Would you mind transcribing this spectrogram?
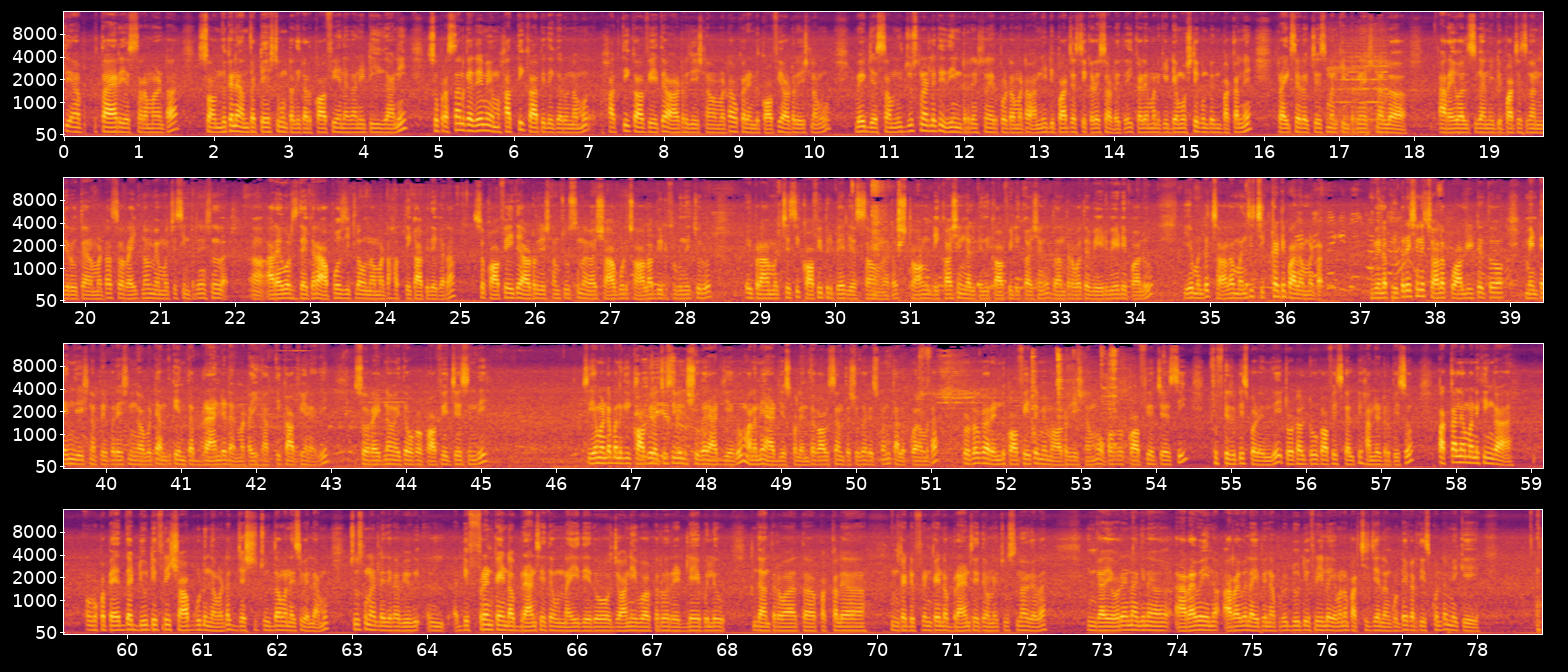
తయారు చేస్తారన్నమాట. సో అందుకనే అంత టేస్ట్గా ఉంటుంది ఇక్కడ కాఫీ అయినా కానీ టీ కానీ సో ప్రస్తుతానికైతే మేము హత్తి కాఫీ దగ్గర ఉన్నాము హత్తి కాఫీ అయితే ఆర్డర్ చేసినాం అనమాట ఒక రెండు కాఫీ ఆర్డర్ చేసినాము. వెయిట్ చేస్తాము. ఇది చూసుకున్నట్లయితే ఇది ఇంటర్నేషనల్ ఎయిర్పోర్ట్ అనమాట అన్ని డిపార్చర్స్ ఇక్కడే స్టార్ట్ అవుతాయి ఇక్కడే మనకి డెమోస్టిక్ ఉంటుంది పక్కనే. రైట్ సైడ్ వచ్చేసి మనకి ఇంటర్నేషనల్ అరైవల్స్ కానీ డిపార్చర్స్ కానీ జరుగుతాయి అనమాట సో రైట్ నో మేము వచ్చేసి ఇంటర్నేషనల్ అరైవల్స్ దగ్గర ఆపోజిట్లో ఉన్నామన్నమాట హత్తి కాఫీ దగ్గర. సో కాఫీ అయితే ఆర్డర్ చేసినాం. చూస్తున్నా కదా షాప్ కూడా చాలా బ్యూటిఫుల్ ఉంది. చూడు ఇప్పుడు ఆమె వచ్చేసి కాఫీ ప్రిపేర్ చేస్తూ ఉందట. స్ట్రాంగ్ డికాషన్ కలిపింది కాఫీ డికాషన్ దాని తర్వాత వేడి వేడి పాలు. ఏమంటే చాలా మంచి చిక్కటి పాలు అనమాట వీళ్ళ ప్రిపరేషన్ చాలా క్వాలిటీతో మెయింటైన్ చేసిన ప్రిపరేషన్ కాబట్టి అందుకే ఇంత బ్రాండెడ్ అనమాట ఈ హత్తి కాఫీ అనేది. సో రైట్ నా అయితే ఒక కాఫీ వచ్చేసింది. సో ఏమంటే మనకి కాఫీలు వచ్చేసి వీళ్ళు షుగర్ యాడ్ చేయరు. మనమే యాడ్ చేసుకోవాలి. ఎంత కావాల్సి అంత షుగర్ వేసుకొని కలుపుకోవాలన్నమాట. టోటల్గా రెండు కాఫీ అయితే మేము ఆర్డర్ చేసినాము. ఒక్కొక్క కాఫీ వచ్చేసి ఫిఫ్టీ రూపీస్ పడింది. టోటల్ టూ కాఫీస్ కలిపి హండ్రెడ్ రూపీస్ పక్కనే మనకి ఇంకా ఒక పెద్ద డ్యూటీ ఫ్రీ షాప్ కూడా ఉందన్నమాట. జస్ట్ చూద్దాం అనేసి వెళ్ళాము. చూసుకున్నట్లయితే ఇక్కడ డిఫరెంట్ కైండ్ ఆఫ్ బ్రాండ్స్ అయితే ఉన్నాయి. ఇదేదో జానీ వాకర్ రెడ్ లేబుల్ దాని తర్వాత పక్కల ఇంకా డిఫరెంట్ కైండ్ ఆఫ్ బ్రాండ్స్ అయితే ఉన్నాయి. చూస్తున్నారు కదా. ఇంకా ఎవరైనా గిన అరవై అరవైలు అయిపోయినప్పుడు డ్యూటీ ఫ్రీలో ఏమైనా పర్చేజ్ చేయాలనుకుంటే ఇక్కడ తీసుకుంటే మీకు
